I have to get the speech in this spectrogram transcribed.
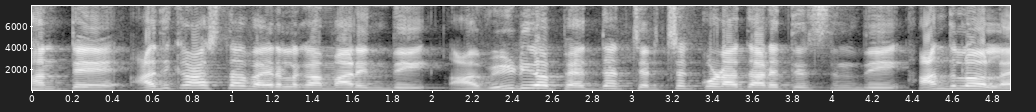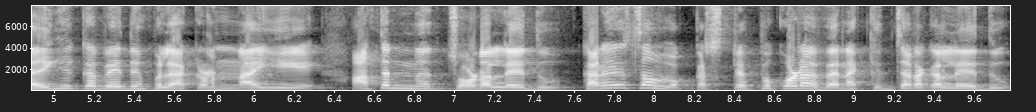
అంతే అది కాస్త వైరల్గా మారింది. ఆ వీడియో పెద్ద చర్చకు కూడా దారితీసింది అందులో లైంగిక వేధింపులు ఎక్కడున్నాయి? అతన్ని చూడలేదు. కనీసం ఒక్క స్టెప్ కూడా వెనక్కి జరగలేదు.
